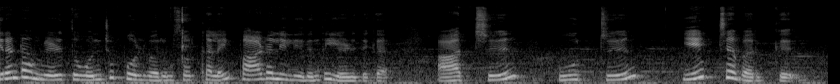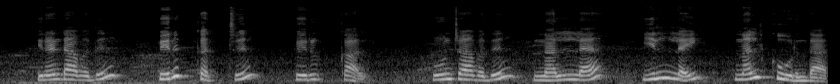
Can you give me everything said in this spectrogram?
இரண்டாம் எழுத்து ஒன்று போல் வரும் சொற்களை பாடலில் இருந்து எழுதுக. ஆற்று ஊற்று ஏற்றவர்க்கு. இரண்டாவது பெருக்கற்று பெருக்கால். மூன்றாவது நல்ல இல்லை நல்கூர்ந்தார்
